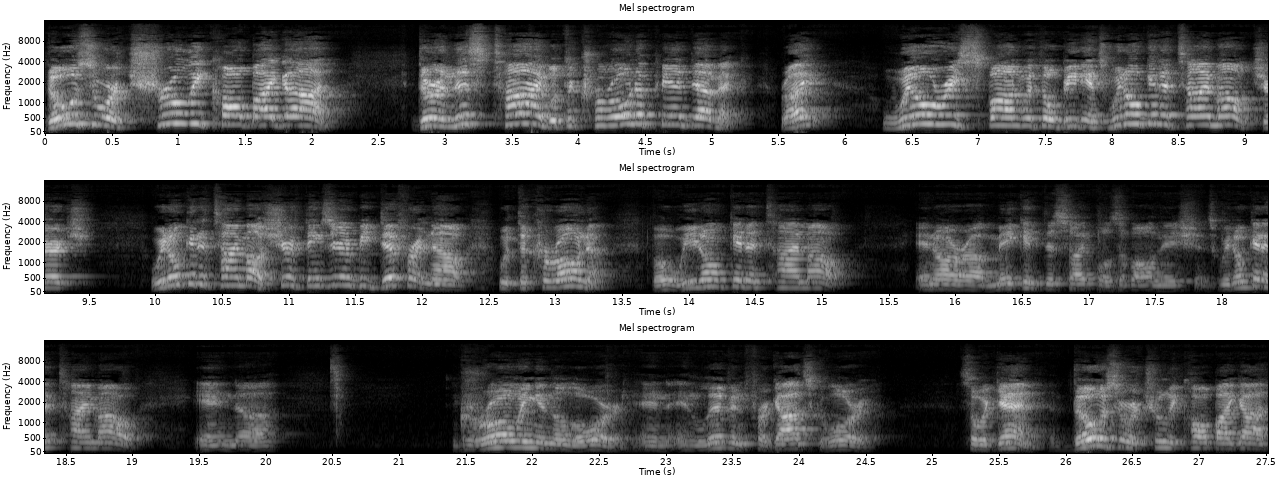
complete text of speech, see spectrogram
Those who are truly called by God during this time with the corona pandemic, right, we'll respond with obedience. We don't get a timeout, church. We don't get a timeout. Sure, things are going to be different now with the corona, but we don't get a timeout in our uh, making disciples of all nations. We don't get a timeout in uh, growing in the Lord and, and living for God's glory. So, again, those who are truly called by God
